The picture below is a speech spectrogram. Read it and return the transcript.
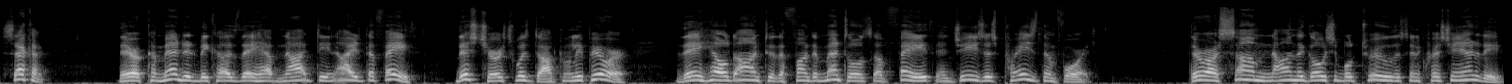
Second, they are commended because they have not denied the faith. This church was doctrinally pure. They held on to the fundamentals of faith, and Jesus praised them for it. There are some non negotiable truths in Christianity.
